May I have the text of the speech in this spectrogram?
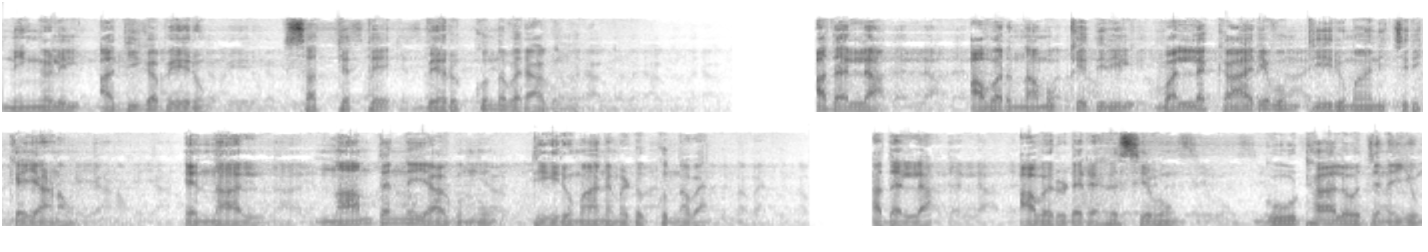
നിങ്ങളിൽ അധിക പേരും സത്യത്തെ വെറുക്കുന്നവരാകുന്നു. അതല്ല അവർ നമുക്കെതിരിൽ വല്ല കാര്യവും തീരുമാനിച്ചിരിക്കയാണോ? എന്നാൽ നാം തന്നെയാകുന്നു തീരുമാനമെടുക്കുന്നവൻ. അതല്ല അവരുടെ രഹസ്യവും ഗൂഢാലോചനയും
